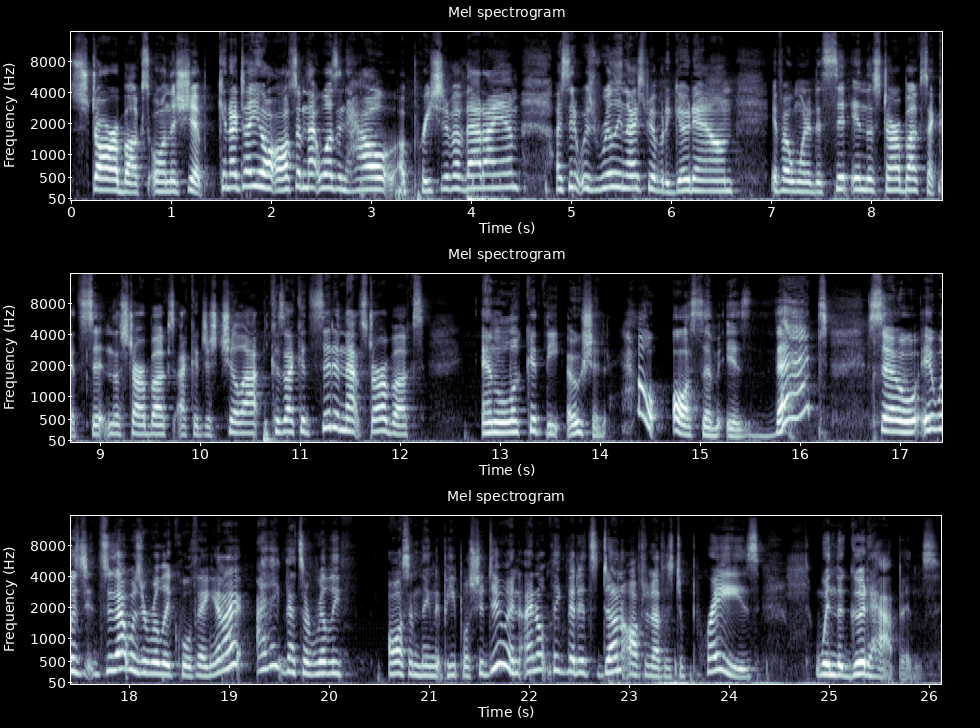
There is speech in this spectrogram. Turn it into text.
Starbucks on the ship. Can I tell you how awesome that was and how appreciative of that I am? I said it was really nice to be able to go down. If I wanted to sit in the Starbucks, I could sit in the Starbucks. I could just chill out because I could sit in that Starbucks and look at the ocean. How awesome is that? So it was so that was a really cool thing. And I I think that's a really awesome thing that people should do and I don't think that it's done often enough is to praise when the good happens.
